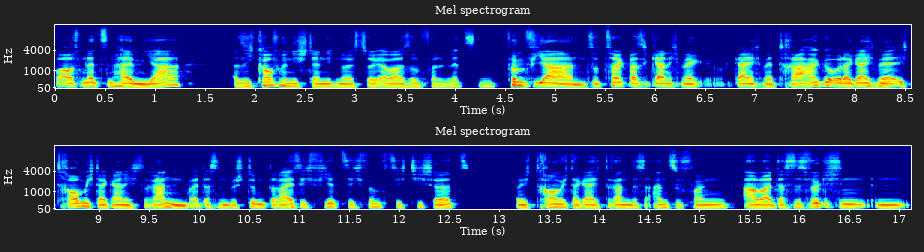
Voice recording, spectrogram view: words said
aus dem letzten halben Jahr also ich kaufe mir nicht ständig neues Zeug, aber so von den letzten fünf Jahren, so Zeug, was ich gar nicht mehr, gar nicht mehr trage oder gar nicht mehr, ich traue mich da gar nicht dran, weil das sind bestimmt 30, 40, 50 T-Shirts und ich traue mich da gar nicht dran, das anzufangen. Aber das ist wirklich ein, ein,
